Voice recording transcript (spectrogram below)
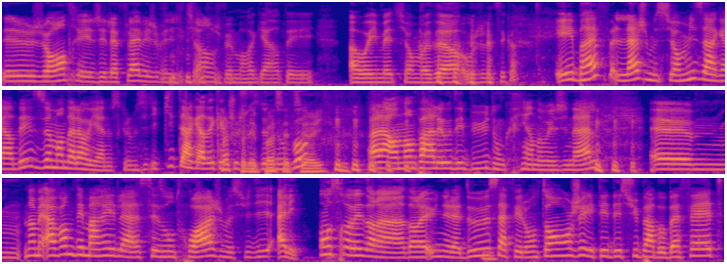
Euh, je rentre et j'ai la flamme et je me dis Tiens, je vais me regarder How I Met Your Mother ou je ne sais quoi. Et bref, là, je me suis remise à regarder The Mandalorian parce que je me suis dit Quitte à regarder Ah, quelque chose de nouveau, voilà, on en parlait au début, donc rien d'original. Euh, non, mais avant de démarrer la saison 3, je me suis dit, allez, on se remet dans la, dans la 1 et la 2, ça fait longtemps, j'ai été déçue par Boba Fett,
